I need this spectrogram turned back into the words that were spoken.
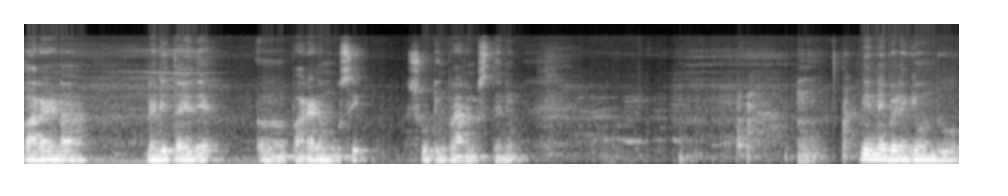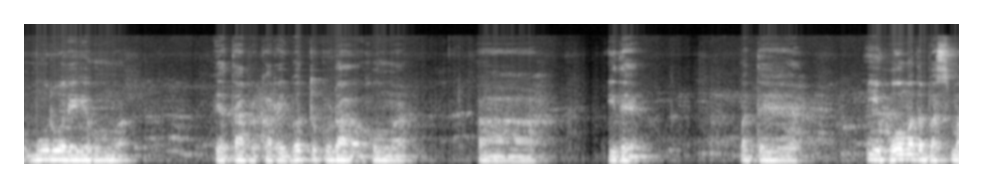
ಪಾರಾಯಣ ನಡೀತಾ ಇದೆ. ಪಾರಾಯಣ ಮುಗಿಸಿ ಶೂಟಿಂಗ್ ಪ್ರಾರಂಭಿಸ್ತೇನೆ. ನಿನ್ನೆ ಬೆಳಗ್ಗೆ ಒಂದು ಮೂರುವರೆಗೆ ಹೋಮ, ಯಥಾ ಪ್ರಕಾರ ಇವತ್ತು ಕೂಡ ಹೋಮ. ಇದೆ. ಮತ್ತು ಈ ಹೋಮದ ಭಸ್ಮ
